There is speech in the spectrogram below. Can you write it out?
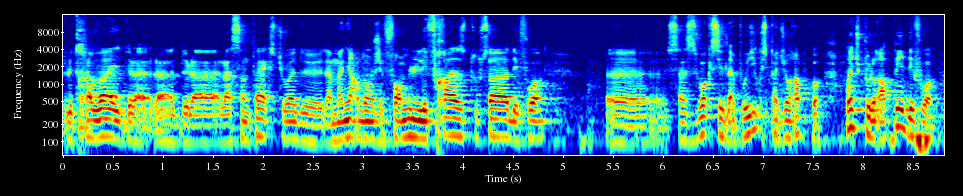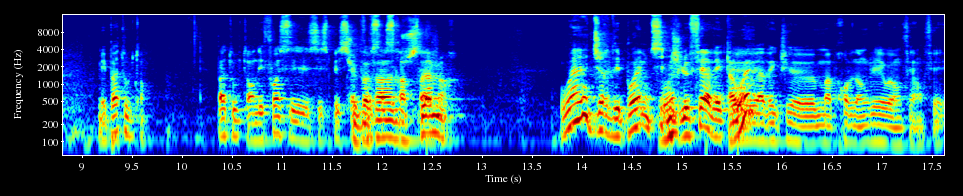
le travail de la, la- de la, la syntaxe, tu vois, de la manière dont je formule les phrases, tout ça, des fois. euh, ça se voit que c'est de la poésie, que c'est pas du rap, quoi. Après, tu peux le rapper des fois, mais pas tout le temps. Pas tout le temps. Des fois, c'est, spécial. Tu fois, pas faire du slam. Ouais, dire des poèmes, Ouais. mais je le fais avec, Ah ouais euh, avec euh, ma prof d'anglais, ouais, on fait, on fait,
